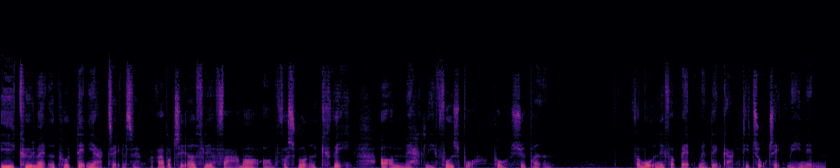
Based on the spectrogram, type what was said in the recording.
I kølvandet på den jagttagelse rapporterede flere farmere om forsvundet kvæg og om mærkelige fodspor på søbredden. Formodentlig forbandt man dengang de to ting med hinanden.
